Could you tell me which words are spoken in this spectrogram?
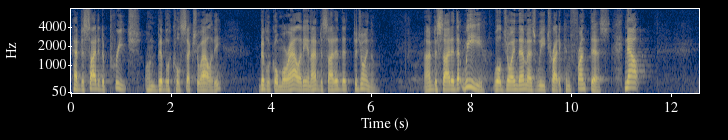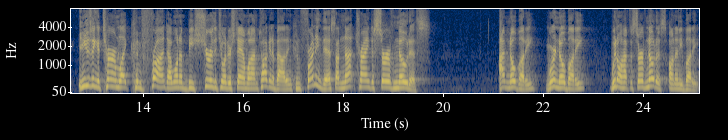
have decided to preach on biblical sexuality, biblical morality, and I've decided that, to join them. I've decided that we will join them as we try to confront this. Now, in using a term like confront, I want to be sure that you understand what I'm talking about. In confronting this, I'm not trying to serve notice. I'm nobody. We're nobody. We don't have to serve notice on anybody.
